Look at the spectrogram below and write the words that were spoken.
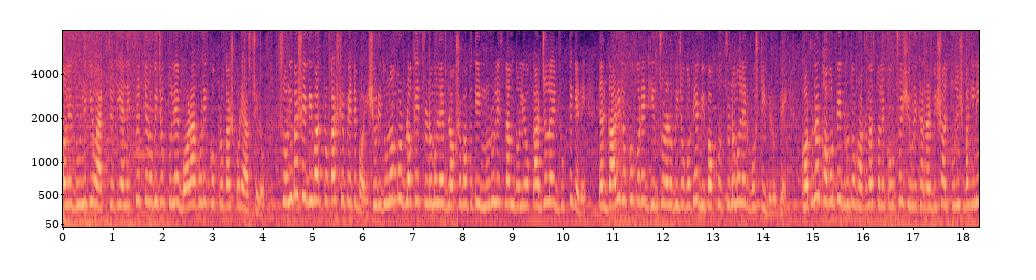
দলের দুর্নীতি ও একচেটিয়া নেতৃত্বের অভিযোগ তুলে বরাবরই ক্ষোভ প্রকাশ করে আসছিল। শনিবার সেই বিবাদ প্রকাশ্যে ফেটে পড়ে। সিউড়ি দু নম্বর ব্লকে তৃণমূলের ব্লক সভাপতি নুরুল ইসলাম দলীয় কার্যালয়ে ঢুকতে গেলে তার গাড়ি লক্ষ্য করে ঢিল ছোড়ার অভিযোগ ওঠে বিপক্ষ তৃণমূলের গোষ্ঠীর বিরুদ্ধে। ঘটনার খবর পেয়ে দ্রুত ঘটনাস্থলে পৌঁছয় সিউড়ি থানার বিশাল পুলিশ বাহিনী।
